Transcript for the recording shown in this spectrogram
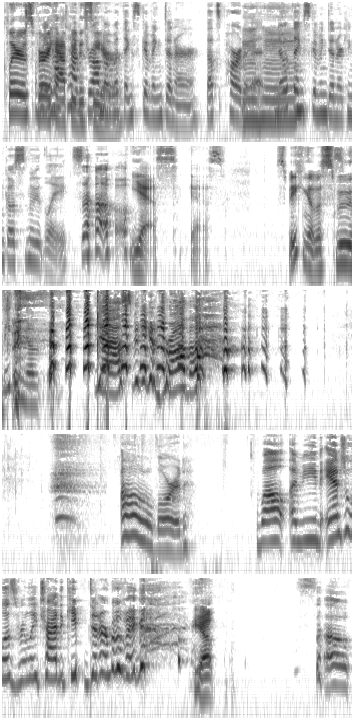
Claire is very happy to, have to, see drama her. with Thanksgiving dinner. That's part of it. Mm-hmm. No Thanksgiving dinner can go smoothly. So yes, yes. Speaking of a smooth, speaking of Yeah, speaking of drama. Oh Lord. Well, I mean, Angela's really trying to keep dinner moving. Yep. so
